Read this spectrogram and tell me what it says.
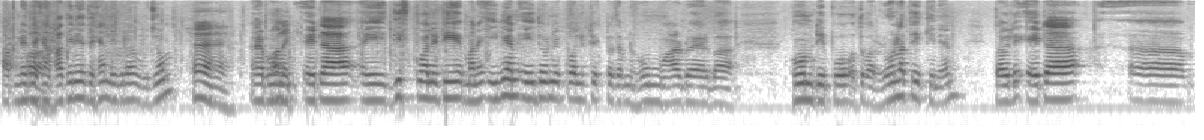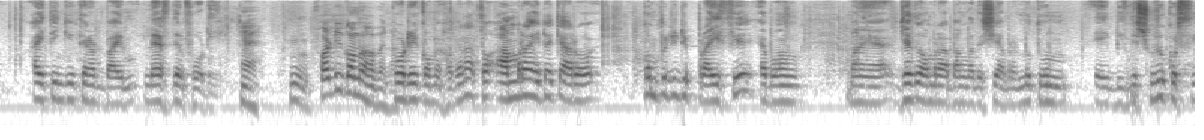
আপনি দেখেন হাতে নিয়ে দেখেন এগুলোর ওজন। হ্যাঁ হ্যাঁ এবং এটা এই দিস কোয়ালিটি মানে ইভেন এই ধরনের কোয়ালিটি একটা আপনি হোম হার্ডওয়্যার বা হোম ডিপো অথবা রোনাতে কিনেন তাহলে এটা I think you can't buy less than forty হ্যাঁ। হুম। ফর্টি কমে হবে না। ফোর্টির কমে হবে না। তো আমরা এটাকে আরও কম্পিটিটিভ প্রাইসে এবং মানে যেহেতু আমরা বাংলাদেশে আমরা নতুন এই বিজনেস শুরু করছি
